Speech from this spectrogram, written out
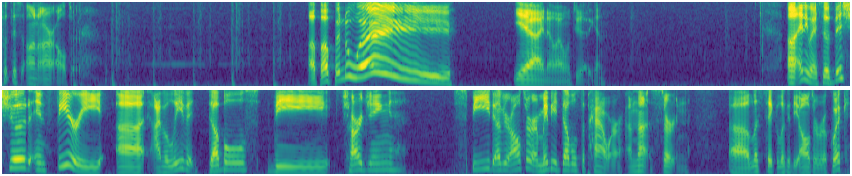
put this on our altar. Up, up, and away! Yeah, I know. I won't do that again. Uh, anyway, so this should, in theory, uh, I believe it doubles the charging speed of your altar, or maybe it doubles the power. I'm not certain. Uh, let's take a look at the altar real quick.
